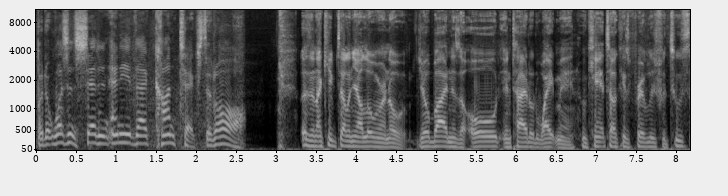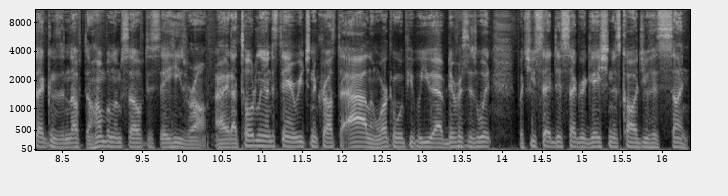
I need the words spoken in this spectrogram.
but it wasn't said in any of that context at all. Listen, I keep telling y'all over and over. Joe Biden is an old, entitled white man who can't tuck his privilege for two seconds enough to humble himself to say he's wrong. All right, I totally understand reaching across the aisle and working with people you have differences with, but you said this segregationist called you his son.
